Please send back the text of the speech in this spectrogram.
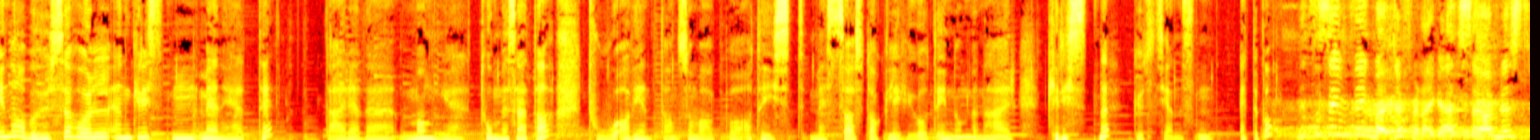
I nabohuset holder en kristen menighet til. Der er det mange tomme seter. To av jentene som var på ateistmessa, stakk like godt innom denne kristne gudstjenesten etterpå. It's the same thing but different, I guess. So I'm just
